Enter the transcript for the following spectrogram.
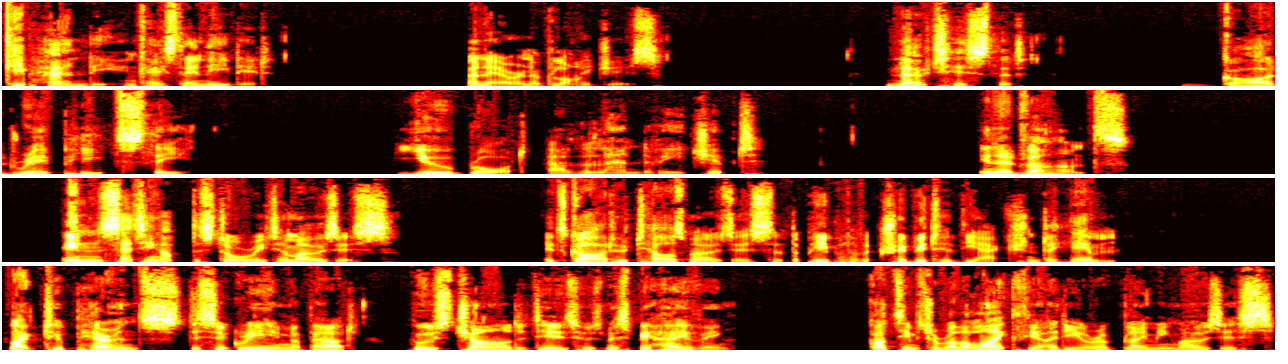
keep handy in case they need it. And Aaron obliges. Notice that God repeats the you brought out of the land of Egypt in advance in setting up the story to Moses. It's God who tells Moses that the people have attributed the action to him, like two parents disagreeing about whose child it is who's misbehaving. God seems to rather like the idea of blaming Moses.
